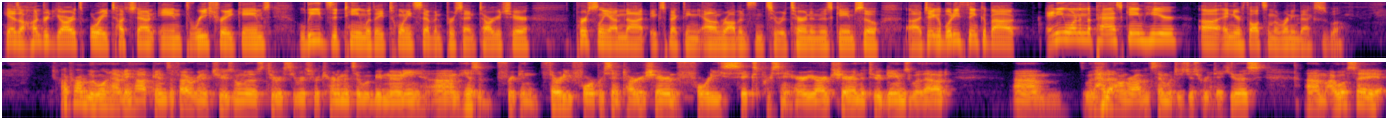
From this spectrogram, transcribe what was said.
He has 100 yards or a touchdown in three straight games, leads the team with a 27% target share. Personally, I'm not expecting Allen Robinson to return in this game. So, uh, Jacob, what do you think about anyone in the past game here uh, and your thoughts on the running backs as well? I probably won't have any Hopkins. If I were going to choose one of those two receivers for tournaments, it would be Mooney. Um, he has a freaking 34% target share and 46% air yard share in the two games without um, without Allen Robinson, which is just ridiculous. Um, I will say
